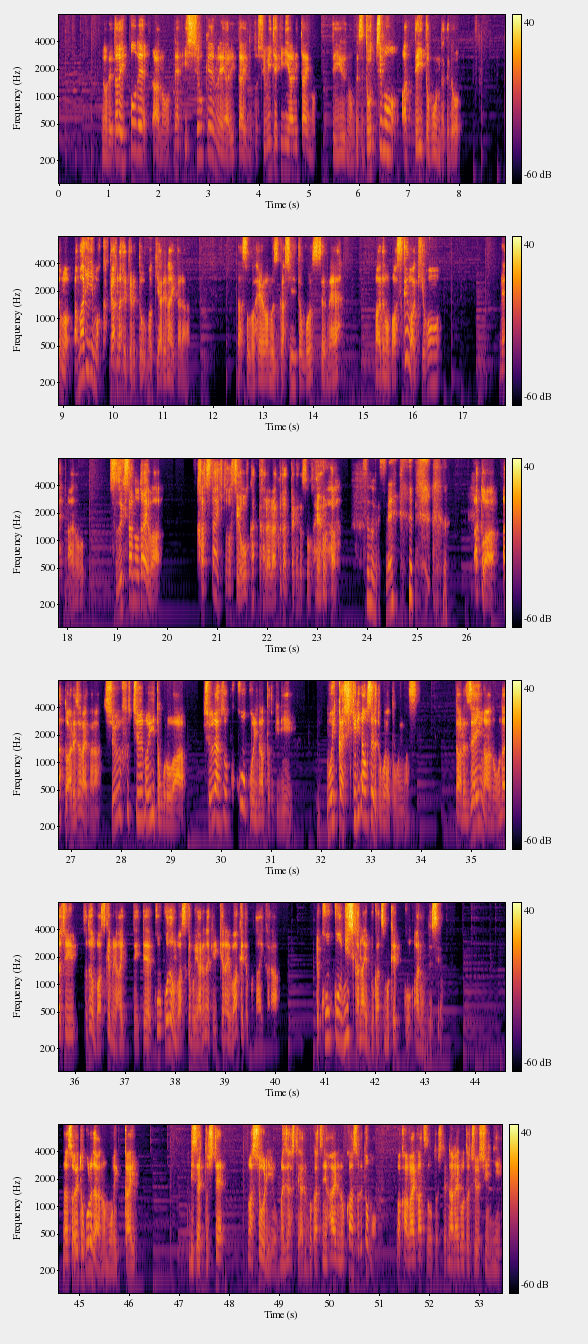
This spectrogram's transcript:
のでただ一方であの、ね、一生懸命やりたいのと趣味的にやりたいのっていうの別にどっちもあっていいと思うんだけどでもあまりにもかけ離れてるとうまくやれないからだその辺は難しいところですよね。まあでもバスケは基本ねあの鈴木さんの代は勝ちたい人たちが多かったから楽だったけどその辺は。そうですね。あとは、あとあれじゃないかな。中府中のいいところは、中大附属高校になった時に、もう一回仕切り直せるところだと思います。だから全員があの同じ、例えばバスケ部に入っていて、高校でもバスケ部をやらなきゃいけないわけでもないから、で高校にしかない部活も結構あるんですよ。だからそういうところであのもう一回リセットして、まあ、勝利を目指してやる部活に入るのか、それとも、まあ、課外活動として習い事中心に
